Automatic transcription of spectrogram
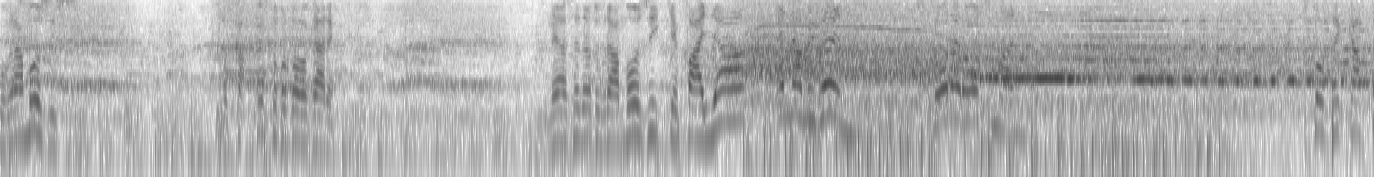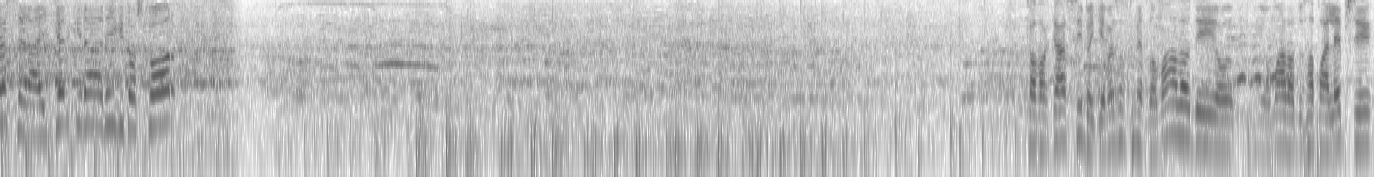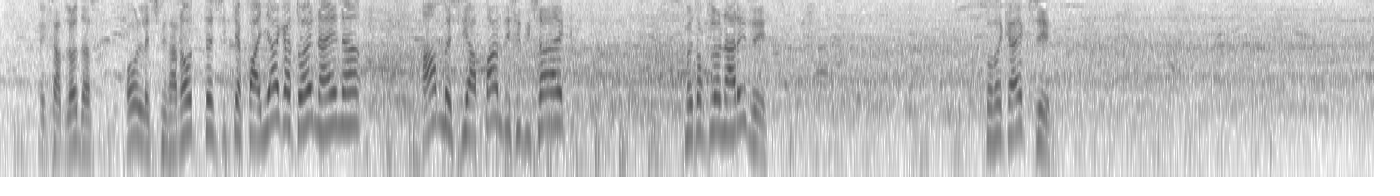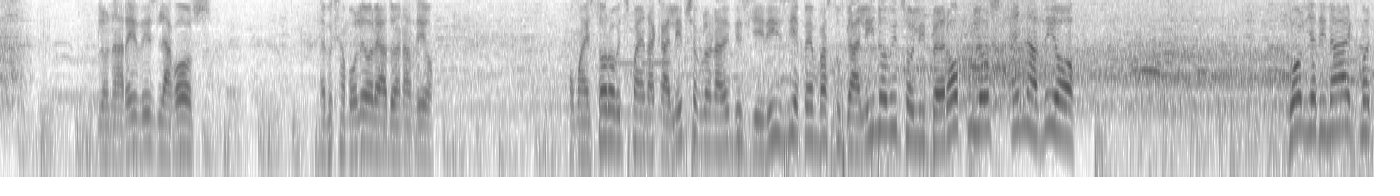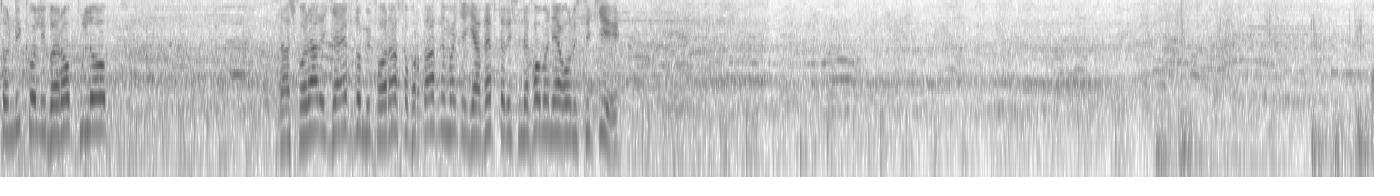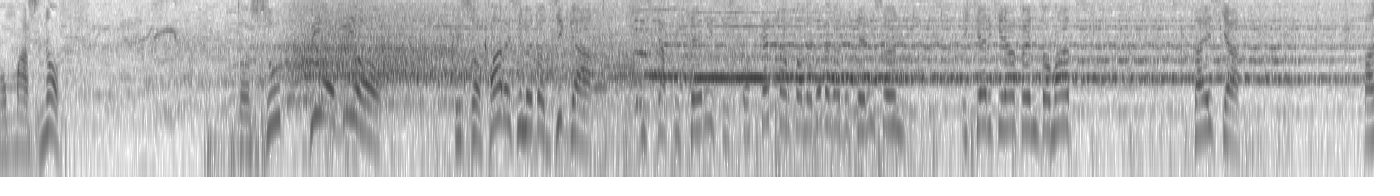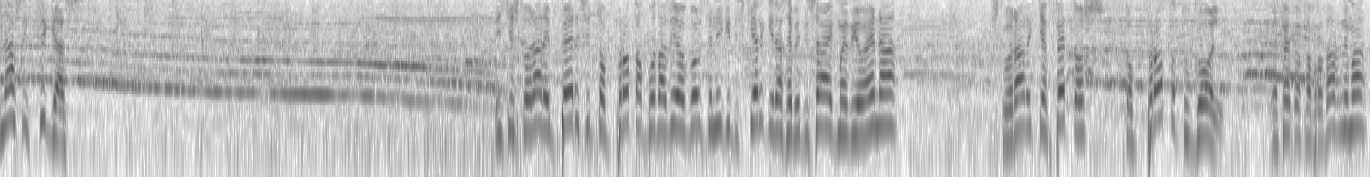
Ο Γραμμόζης. Ο καφέ στο πρώτο δοκάρι. Νέα σέντρα του Γραμμόζη, κεφαλιά, 1-0. Σκόρερ Ρόσμαν. Στο 14 η Κέρκυρα ανοίγει το σκορ. Καβακάς είπε και μέσα στην εβδομάδα ότι η ομάδα του θα παλέψει εξαντλώντας όλες τις πιθανότητες. Η κεφαλιά για το 1-1. Άμεση απάντηση της ΑΕΚ με τον Κλωναρίδη. Στο 16. Κλωναρίδης, Λαγός. Έπαιξαν πολύ ωραία το 1-2. Ο Μαϊστόροβιτς πάει να καλύψει, ο Κλωναρίδης γυρίζει, επέμβαση του Γκαλίνοβιτς, ο Λιμπερόπουλος 1-2 Γκολ για την ΑΕΚ με τον Νίκο Λιμπερόπουλο να σκοράρει για 7η φορά στο πρωτάθλημα και για δεύτερη συνεχόμενη αγωνιστική. Ο Μασνόφ. Το σουτ 2-2. Η σοφάρεση με τον Τζίγκα στις καθυστερήσεις. Το τέταρτο λεπτό των καθυστερήσεων η Κέρκυρα φέρνει το μάτς στα ίσια. Θανάσης Τσίγκας Είχε σκοράρει πέρσι το πρώτο από τα δύο γκολ στην νίκη της Κέρκυρας επί της ΑΕΚ με 2-1. Σκοράρει και φέτος το πρώτο του γκολ με φέτος στο πρωτάθλημα.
